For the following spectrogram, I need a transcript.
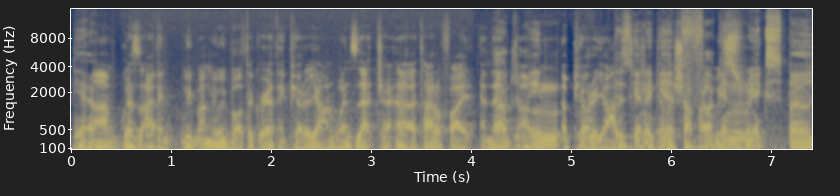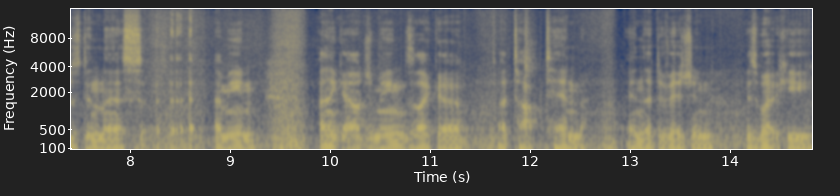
Yeah. because I think we I mean we both agree. I think Petr Yan wins that uh, title fight, and then Aljamain a, a Petr Yan is gonna get Dillashaw fight fucking exposed in this. Uh, I mean, I think Aljamain's like a, a top ten in the division is what he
